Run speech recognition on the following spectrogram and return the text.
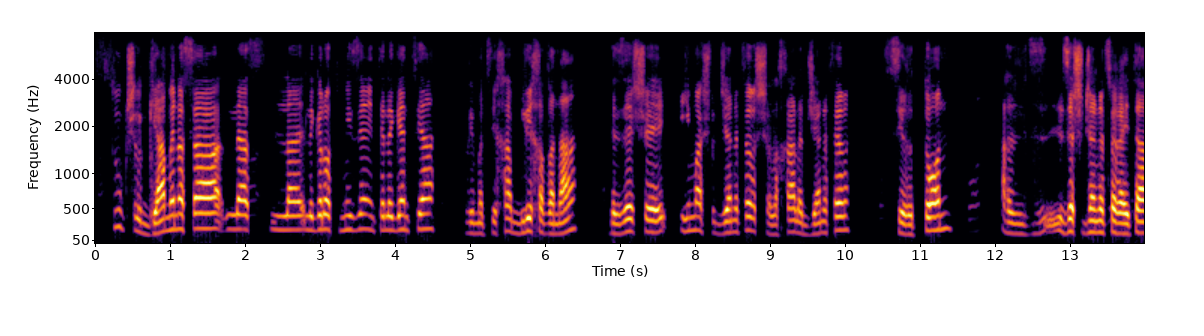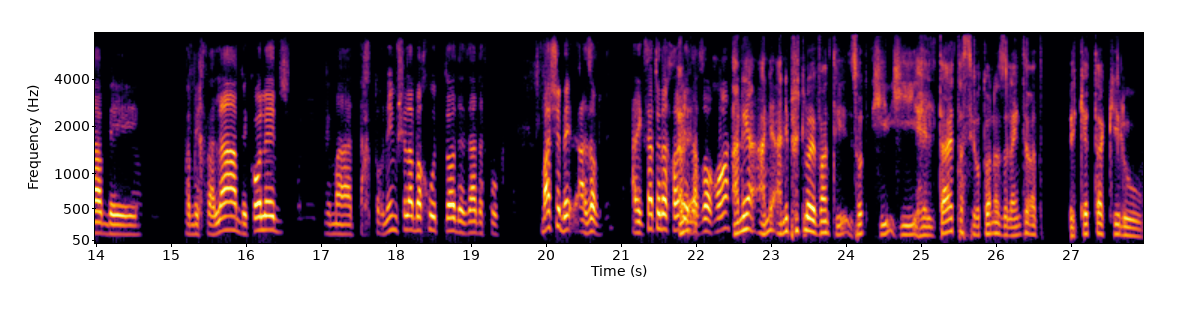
סוג של גם מנסה לגלות מי זה אינטליגנציה, והיא מצליחה בלי כוונה, בזה שאימא של ג'נפר שלחה לג'נפר סרטון על זה שג'נפר הייתה במכללה, בקולג', ועם התחתונים שלה בחוץ, לא יודע, זה היה דפוק. מה שב... עזוב, אני קצת הולך אני, לחזור אחורה. אני, אני, אני פשוט לא הבנתי, זאת, היא, היא העלתה את הסרטון הזה לאינטרנט בקטע כאילו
